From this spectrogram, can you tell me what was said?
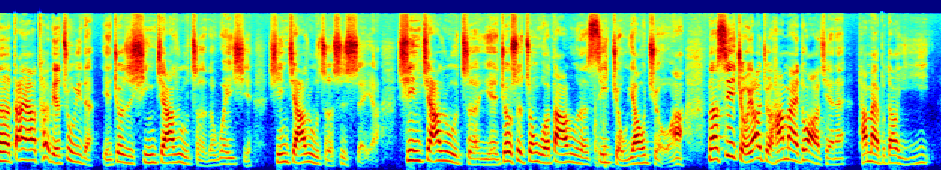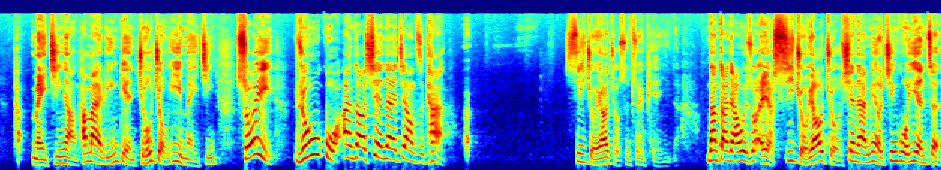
那大家要特别注意的，也就是新加入者的威胁。新加入者是谁啊？新加入者也就是中国大陆的 C 九幺九啊。那 C 九幺九它卖多少钱呢？它卖不到一亿，它美金啊，它卖零点九九亿美金。所以如果按照现在这样子看，C 九幺九是最便宜的。那大家会说，哎呀，C 九幺九现在没有经过验证，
